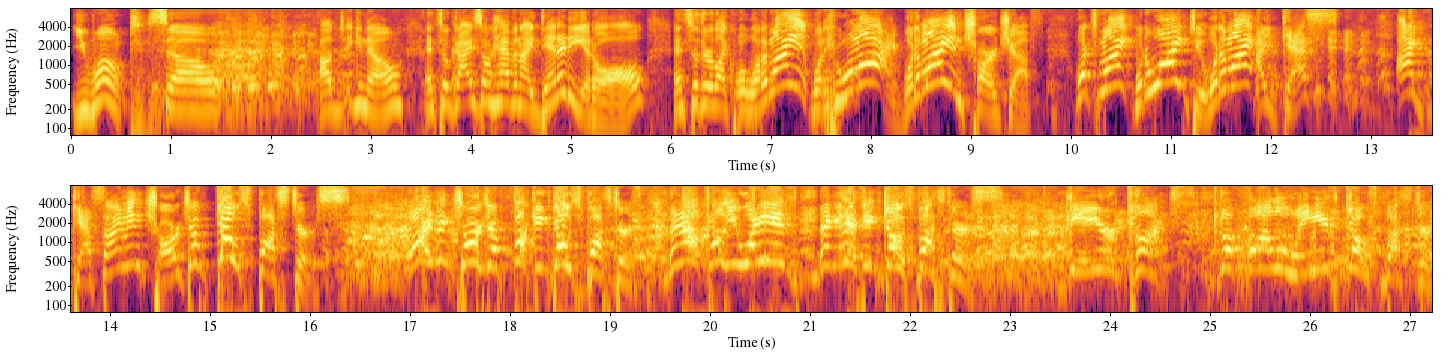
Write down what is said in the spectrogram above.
you won't. So, I'll, you know, and so guys don't have an identity at all, and so they're like, well, what am I? What? Who am I? What am I in charge of? What's my? What do I do? What am I? I guess. I guess I'm in charge of Ghostbusters. I'm in charge of fucking Ghostbusters, and I'll tell you what is and isn't Ghostbusters. Dear cunts, the following is Ghostbusters.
